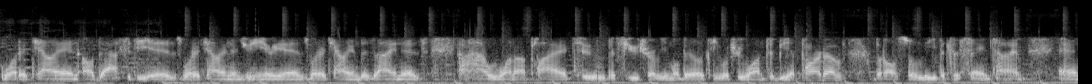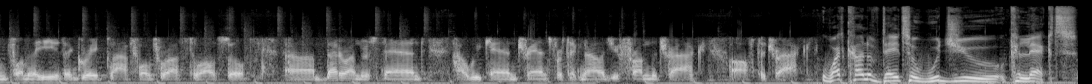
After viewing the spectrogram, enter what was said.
what Italian audacity is, what Italian engineering is, what Italian design is, uh, how we want to apply it to the future of e-mobility, which we want to be a part of, but also lead at the same time. And Formula E is a great platform for us to also uh, better understand how we can transfer technology from the track off the track. What kind of data would you collect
